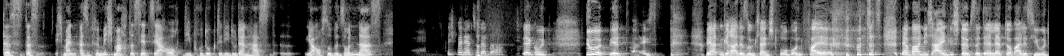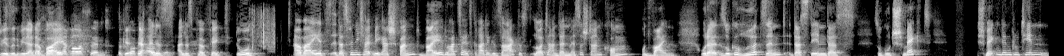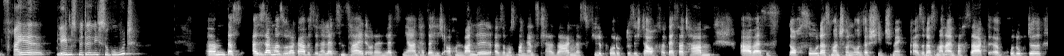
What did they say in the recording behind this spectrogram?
das, das, ich meine, also für mich macht das jetzt ja auch die Produkte, die du dann hast, äh, ja auch so besonders. Ich bin jetzt wieder da. Sehr gut. Du, wir, wir hatten gerade so einen kleinen Stromunfall. Das, der war nicht eingestöpselt, der Laptop, alles gut. Wir sind wieder dabei. Bevor wir raus sind. Bevor wir ja, alles, sind. alles perfekt. Du, aber jetzt, das finde ich halt mega spannend, weil du hast ja jetzt gerade gesagt, dass Leute an deinen Messestand kommen und weinen oder so gerührt sind, dass denen das so gut schmeckt. Schmecken denn glutenfreie Lebensmittel nicht so gut? Ähm, das, also ich sage mal so, da gab es in der letzten Zeit oder in den letzten Jahren tatsächlich auch einen Wandel. Also muss man ganz klar sagen, dass viele Produkte sich da auch verbessert haben. Aber es ist doch so, dass man schon einen Unterschied schmeckt. Also dass man einfach sagt, äh, Produkte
